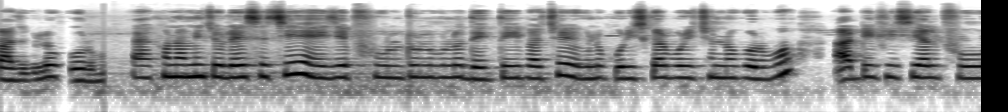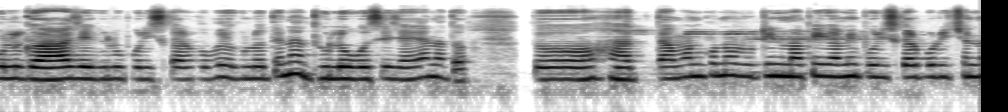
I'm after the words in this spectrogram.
কাজগুলো করব। এখন আমি চলে এসেছি, এই যে ফুল টুলগুলো দেখতেই পাচ্ছ, এগুলো পরিষ্কার পরিচ্ছন্ন করব আর্টিফিশিয়াল ফুল, গাছ, এগুলো পরিষ্কার করব, এগুলোতে না ধুলো বসে যায়, জানো তো তো হ্যাঁ তেমন কোনো রুটিন মাফিক আমি পরিষ্কার পরিচ্ছন্ন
